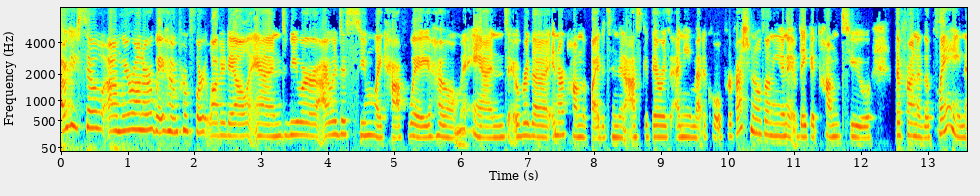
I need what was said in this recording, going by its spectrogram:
Okay, so um, we were on our way home from Fort Lauderdale, and we were, I would assume, like halfway home. And over the intercom, the flight attendant asked if there was any medical professionals on the unit, if they could come to the front of the plane.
